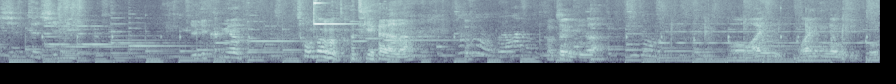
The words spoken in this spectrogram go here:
실제 집이 이렇게 크면 청소는 어떻게 해야 하나 청소 고용하죠. 걱정입니다 청소 어, 와인 와인 냉장고도 있고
